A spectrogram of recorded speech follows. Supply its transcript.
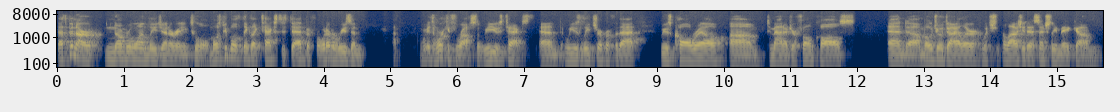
That's been our number one lead generating tool. Most people think like text is dead, but for whatever reason, it's working for us. So we use text, and we use Lead Sherpa for that. We use CallRail um, to manage our phone calls, and uh, Mojo Dialer, which allows you to essentially make um,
